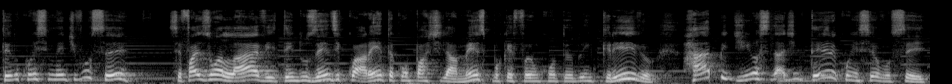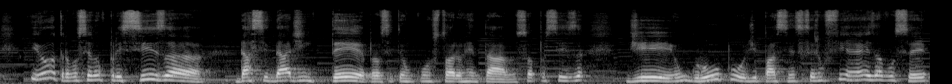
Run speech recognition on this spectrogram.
tendo conhecimento de você. Você faz uma live e tem 240 compartilhamentos porque foi um conteúdo incrível. Rapidinho a cidade inteira conheceu você. E outra, você não precisa da cidade inteira para você ter um consultório rentável. Só precisa de um grupo de pacientes que sejam fiéis a você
